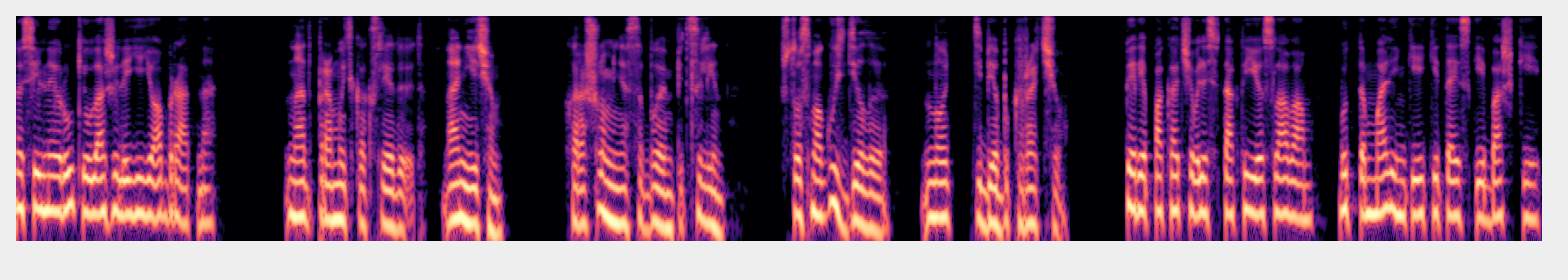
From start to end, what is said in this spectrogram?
но сильные руки уложили ее обратно. «Надо промыть как следует, а нечем. Хорошо у меня с собой ампицилин. Что смогу, сделаю, но тебе бы к врачу». Перья покачивались в такт ее словам, будто маленькие китайские башки.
